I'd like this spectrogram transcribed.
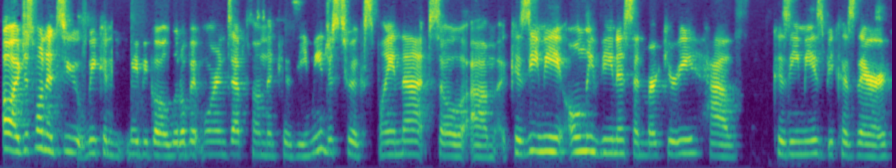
Oh, I just wanted to, we can maybe go a little bit more in depth on the Cazimi just to explain that. So, um, Cazimi, only Venus and Mercury have Cazimis because they're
